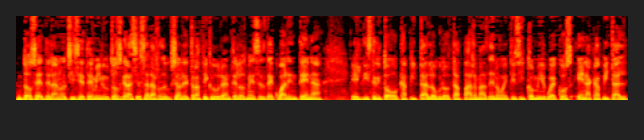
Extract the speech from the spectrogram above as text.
12 de la noche y 7 minutos. Gracias a la reducción de tráfico durante los meses de cuarentena, el Distrito Capital logró tapar más de 95 mil huecos en la capital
